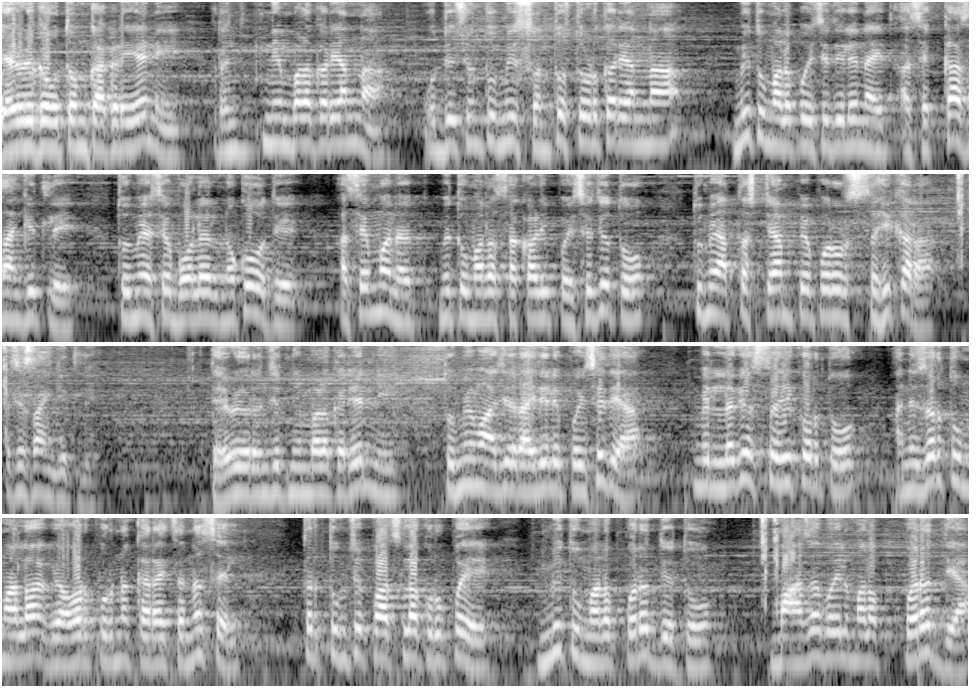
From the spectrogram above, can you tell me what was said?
यावेळी गौतम काकडे यांनी रणजित निंबाळकर यांना उद्देशून तुम्ही संतोष तोडकर यांना मी तुम्हाला पैसे दिले नाहीत असे का सांगितले? तुम्ही असे बोलायला नको होते असे म्हणत मी तुम्हाला सकाळी पैसे देतो तुम्ही आता स्टॅम्प पेपरवर सही करा असे सांगितले. त्यावेळी रणजित निंबाळकर यांनी तुम्ही माझे राहिलेले पैसे द्या मी लगेच सही करतो आणि जर तुम्हाला व्यवहार पूर्ण करायचा नसेल तर तुमचे पाच लाख रुपये मी तुम्हाला परत देतो. माझा बैल मला परत द्या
